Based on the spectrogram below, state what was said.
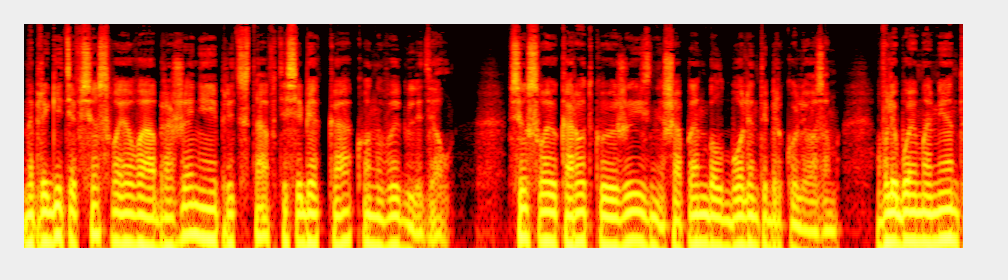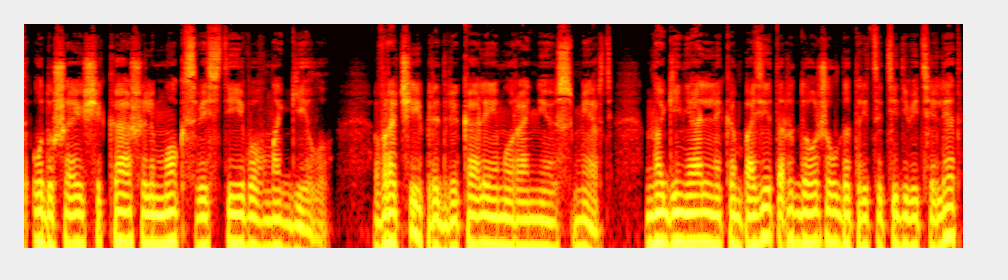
Напрягите все свое воображение и представьте себе, как он выглядел. Всю свою короткую жизнь Шопен был болен туберкулезом. В любой момент удушающий кашель мог свести его в могилу. Врачи предрекали ему раннюю смерть, но гениальный композитор дожил до 39 лет,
